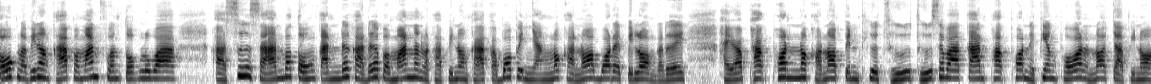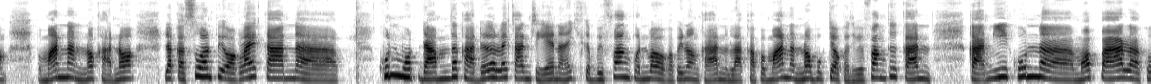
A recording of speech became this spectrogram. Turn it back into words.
ตกนะพี่น้องคะประมาณฝนตกหรือว่าอ่าสื่อสารบ่ตรงกันเด้อค่ะเด้อประมาณนั้นแหละค่ะพี่น้องคะก็บ่เป็นหยังเนาะค่ะเนาะบ่ได้ไปร้องกันเลยให้ว่าพักผ่อนเนาะค่ะเนาะเป็นถือถือถือซะว่าการพักผ่อนให้เพียงพอน่ะเนาะจ้าพี่น้องประมาณนั้นเนาะค่ะเนาะแล้วก็ส่วนไปออกรายการอ่าคุณมดดำเด้อค่ะเด้อรายการเสียน่ะก็ไปฟังเพิ่นเว้ากับพี่น้องคะนั่นล่ะก็ประมาณนั้นเนาะพวกเจ้าก็สิไปฟังคือกันก็มีคุณหมอปลาแล้วก็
